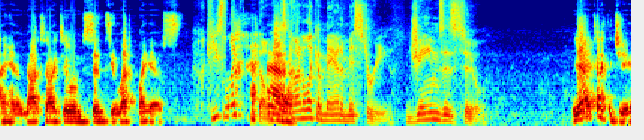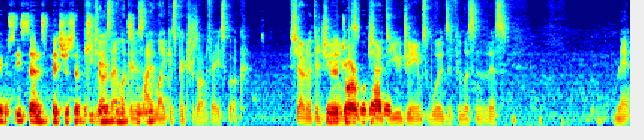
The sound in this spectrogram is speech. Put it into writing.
I have not talked to him since he left my house. He's like though. He's kind of like a man of mystery. James is too. Yeah, I talked to James. He sends pictures of his He does. I look at his. I like his pictures on Facebook. Shout out to James. adorable Shout out to you, James Woods, if you're listening to this. Man,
